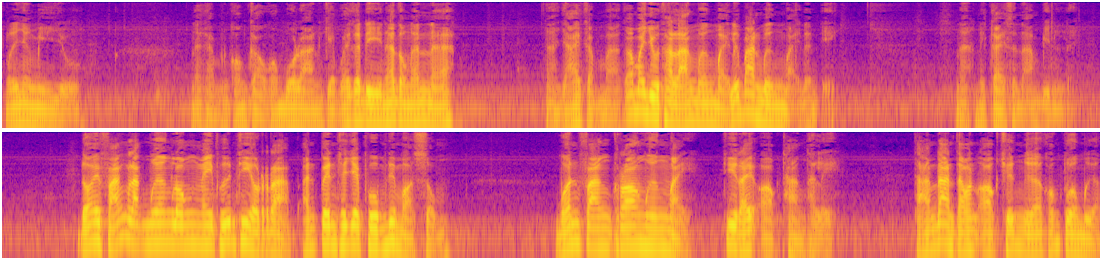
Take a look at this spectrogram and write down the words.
ตอนนี้ยังมีอยู่นะครับมันของเก่าของโบราณเก็บไว้ก็ดีนะ ตรงนั้นนะนะย้ายกลับมา ก็มาอยู่ถลางเมืองใหม่หรือบ้านเมืองใหม่นั่นเองนะในใกล้สนามบินเลย โดยฝังหลักเมืองลงในพื้นที่ราบ อันเป็นชัยภูมิที่เหมาะสม บนฝั่งคลองเมืองใหม่ที่ไหลออกทางทะเล ทางด้านตะวันออกเฉียงเหนือของตัวเมือง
